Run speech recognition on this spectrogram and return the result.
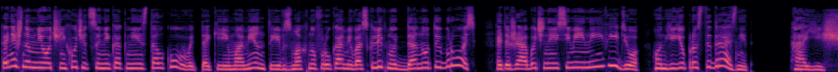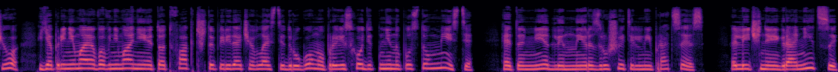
Конечно, мне очень хочется никак не истолковывать такие моменты и, взмахнув руками, воскликнуть «Да ну ты брось! Это же обычные семейные видео, он ее просто дразнит!» А еще я принимаю во внимание тот факт, что передача власти другому происходит не на пустом месте. Это медленный разрушительный процесс. Личные границы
